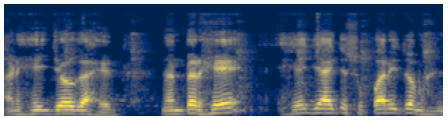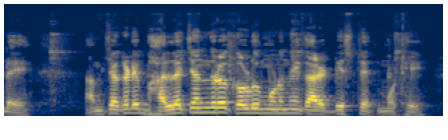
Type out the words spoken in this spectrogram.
आणि हे जग आहेत नंतर हे हे जे आहे ते सुपारीचं भांडं आहे. आमच्याकडे भालचंद्र कडू म्हणून एक आर्टिस्ट आहेत मोठे.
